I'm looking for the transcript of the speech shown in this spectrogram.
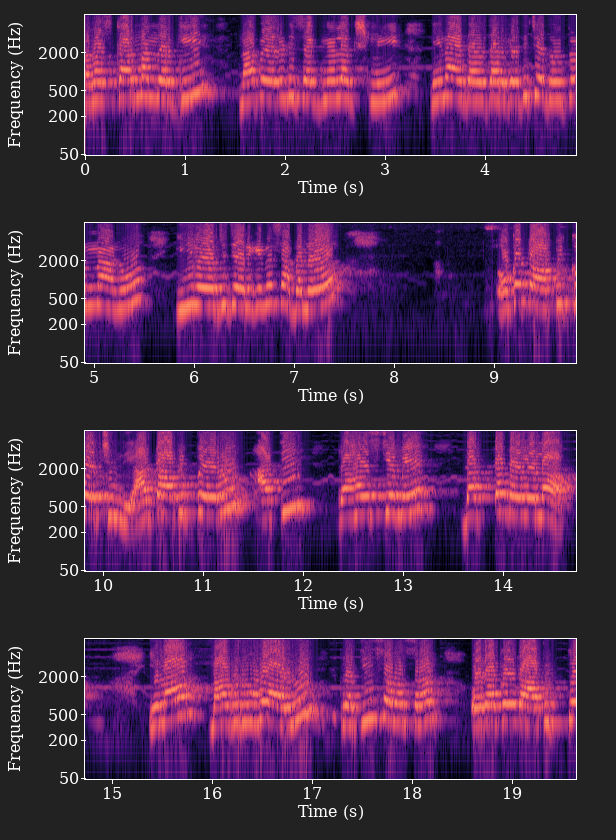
నమస్కారం అందరికి. నా పేరు డిసగ్న లక్ష్మి నేను ఐదవ తరగతి చదువుతున్నాను. ఈ రోజు జరిగిన సభలో ఒక టాపిక్ వచ్చింది. ఆ టాపిక్ పేరు అతి రహస్యమే దట్ట డయలా ఇలా మా గురువు గారు ప్రతి సంవత్సరం ఒక్కొక్క టాపిక్తో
